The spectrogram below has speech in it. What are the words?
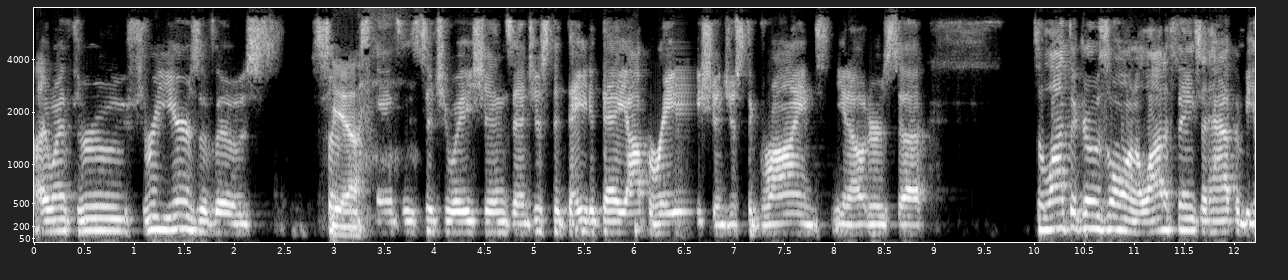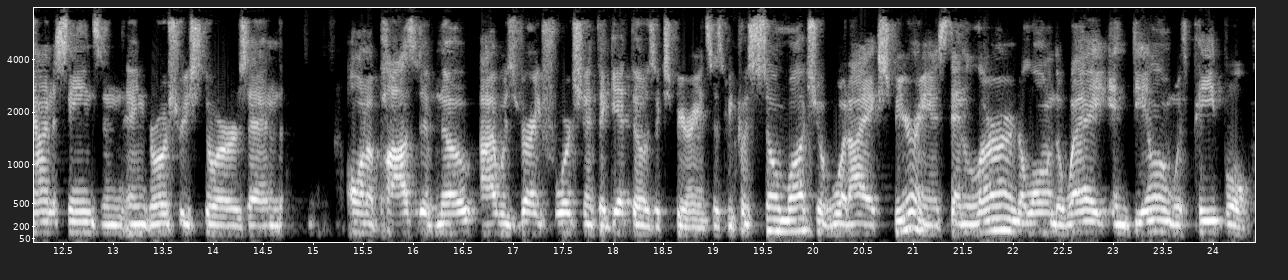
I went through three years of those circumstances, yeah. situations, and just the day to day operation, just the grind. You know, there's uh, it's a lot that goes on, a lot of things that happen behind the scenes in, in grocery stores. And on a positive note, I was very fortunate to get those experiences because so much of what I experienced and learned along the way in dealing with people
